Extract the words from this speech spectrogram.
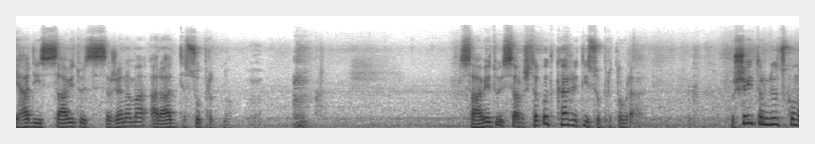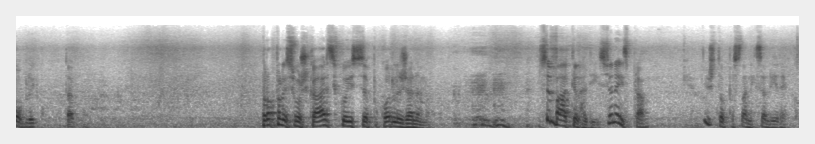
I hadis, savjetujte se sa ženama, a radite suprotno. Savjetuj se, ali šta god kaže, ti suprotno radi. U šeitom ljudskom obliku. Tako. Propali su muškarci koji su se pokorili ženama. Se batil hadis, sve neispravno. I što poslanik sam li rekao.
